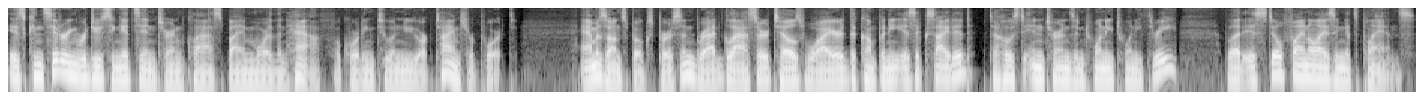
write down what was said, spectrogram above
is considering reducing its intern class by more than half, according to a New York Times report. Amazon spokesperson Brad Glasser tells Wired the company is excited to host interns in 2023, but is still finalizing its plans.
